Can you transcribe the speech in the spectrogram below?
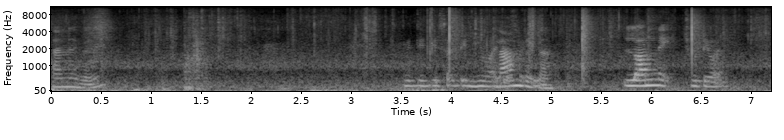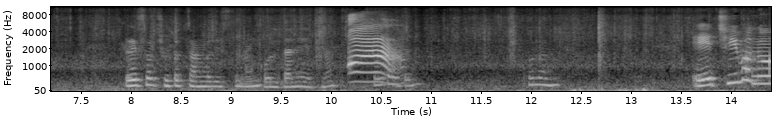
छान आहे गं मी तिच्यासाठी लांब. आहे का? लांब नाही छोटेवाले. ड्रेसवर छोटं चांगलं दिसतं नाही? खोलता नाही येत ना? खोला ना. ए छी म्हणू.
